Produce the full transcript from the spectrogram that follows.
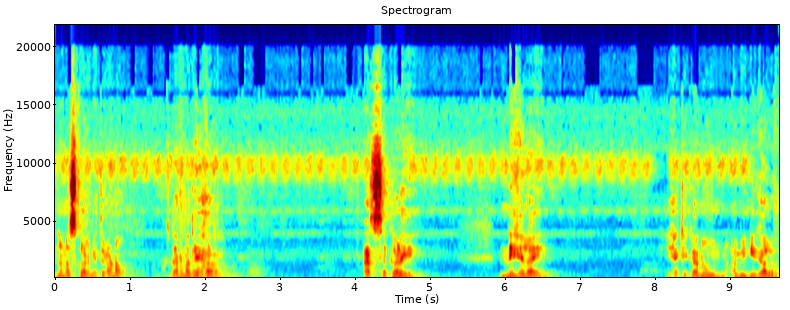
नमस्कार मित्रांनो. नर्मदे हर. आज सकाळी नेहलाई ह्या ठिकाणाहून आम्ही निघालो.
